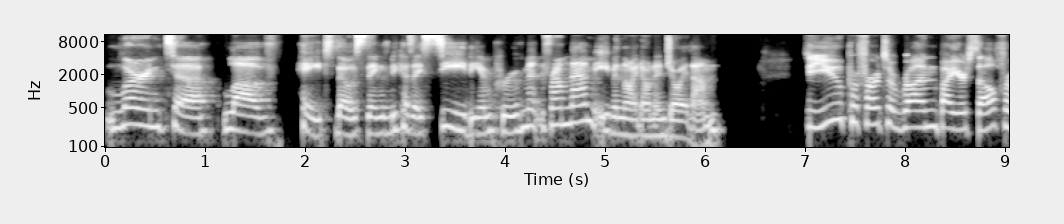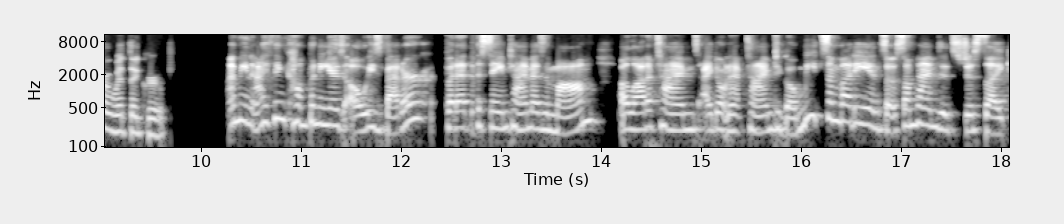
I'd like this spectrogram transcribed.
learned to love, hate those things because I see the improvement from them, even though I don't enjoy them. Do you prefer to run by yourself or with a group? I mean, I think company is always better, but at the same time, as a mom, a lot of times I don't have time to go meet somebody. And so sometimes it's just like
